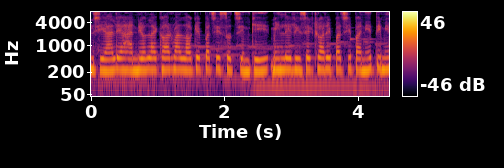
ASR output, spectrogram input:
जियाले हान्योललाई घरमा लगेपछि सोध्छिन् कि मिनले रिजेक्ट गरेपछि पनि तिमी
